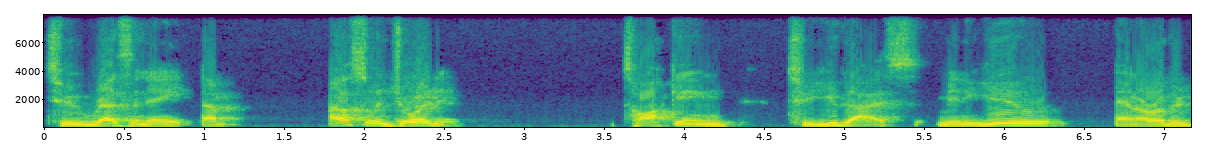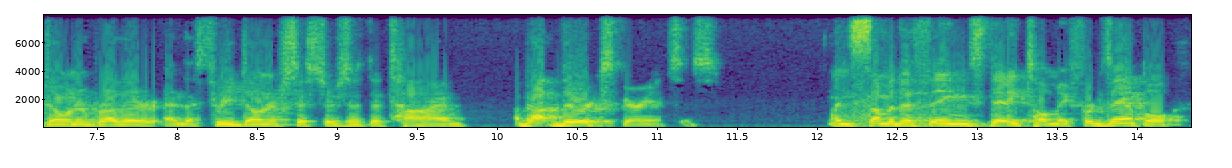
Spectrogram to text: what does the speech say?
to resonate um, i also enjoyed talking to you guys meaning you and our other donor brother and the three donor sisters at the time about their experiences and some of the things they told me. For example,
